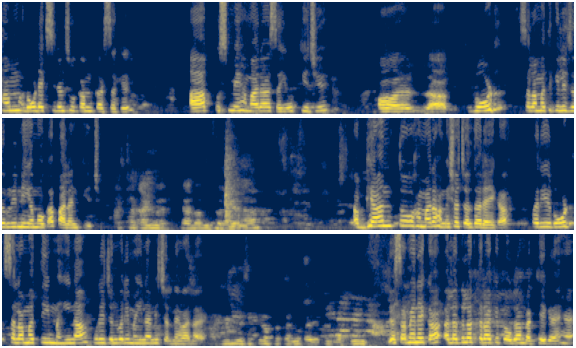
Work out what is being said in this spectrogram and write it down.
हम रोड एक्सीडेंट्स को कम कर सकें। आप उसमें हमारा सहयोग कीजिए। और रोड सलामती के लिए ज़रूरी नियमों का पालन कीजिए। अभियान तो हमारा हमेशा चलता रहेगा पर ये रोड सलामती महीना पूरे जनवरी महीना में चलने वाला है। जैसा मैंने कहा अलग अलग तरह के प्रोग्राम रखे गए हैं।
